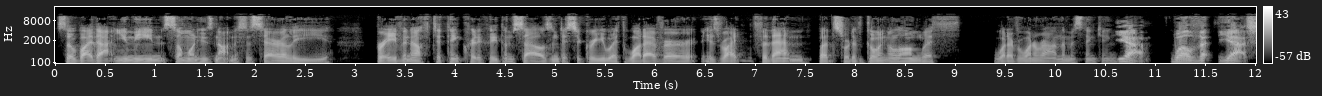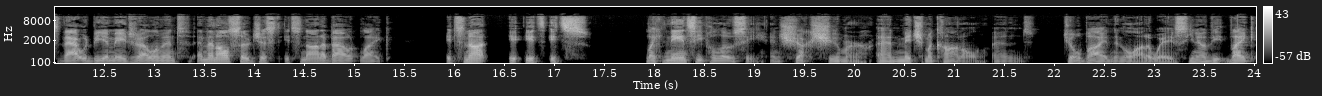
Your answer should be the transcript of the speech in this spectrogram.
so by that you mean someone who's not necessarily brave enough to think critically themselves and disagree with whatever is right for them, but sort of going along with what everyone around them is thinking. Yeah. Well, that, yes, that would be a major element. And then also just it's not about like it's not it, it's it's like Nancy Pelosi and Chuck Schumer and Mitch McConnell and Joe Biden in a lot of ways. You know, the like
